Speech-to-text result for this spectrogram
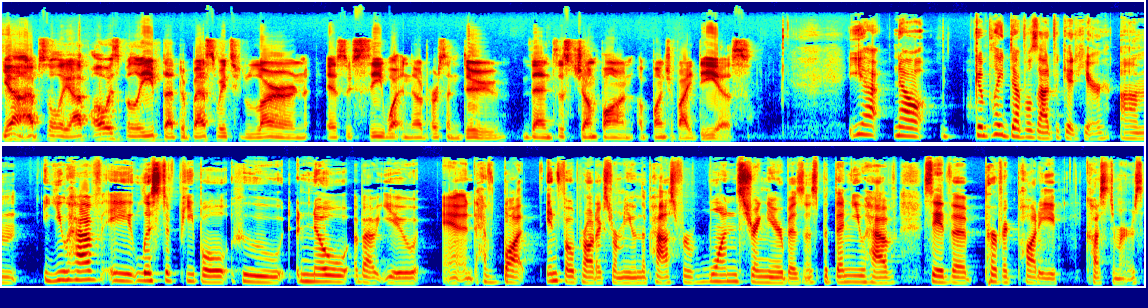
Yeah, absolutely. I've always believed that the best way to learn is to see what another person do than just jump on a bunch of ideas. Yeah. Now, gonna play devil's advocate here. Um, you have a list of people who know about you and have bought info products from you in the past for one string in your business, but then you have, say, the perfect potty customers.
